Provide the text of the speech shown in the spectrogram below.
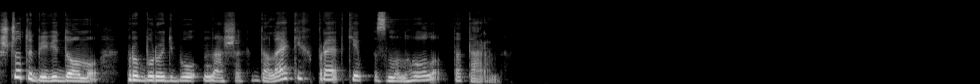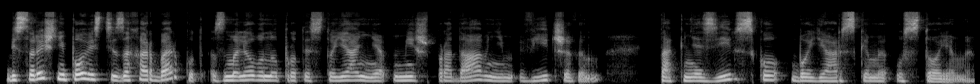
Що тобі відомо про боротьбу наших далеких предків з монголо-татарами? В історичній повісті Захар Беркут змальовано протистояння між прадавнім вічевим та князівсько-боярськими устоями.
